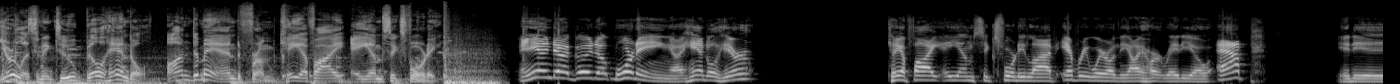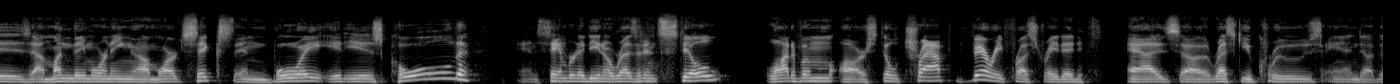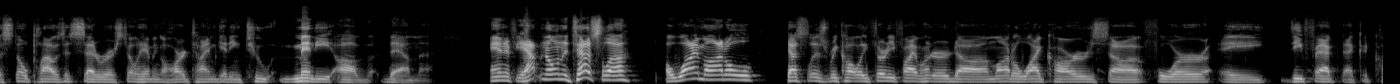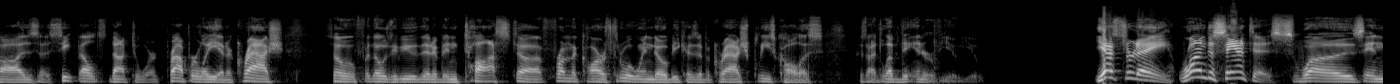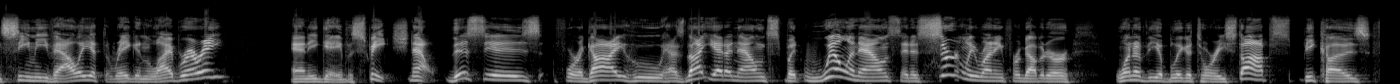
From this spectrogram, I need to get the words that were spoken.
You're listening to Bill Handel on demand from KFI AM 640. And uh, good morning. Uh, Handel here. KFI AM 640 live everywhere on the iHeartRadio app. It is uh, Monday morning, uh, March 6th, and boy, it is cold. And San Bernardino residents still, a lot of them are still trapped, very frustrated as uh, rescue crews and uh, the snowplows, et cetera, are still having a hard time getting too many of them. And if you happen to own a Tesla, a Y model, Tesla is recalling 3,500 uh, Model Y cars uh, for a defect that could cause uh, seatbelts not to work properly in a crash. So, for those of you that have been tossed uh, from the car through a window because of a crash, please call us because I'd love to interview you. Yesterday, Ron DeSantis was in Simi Valley at the Reagan Library and he gave a speech. Now, this is for a guy who has not yet announced, but will announce and is certainly running for governor, one of the obligatory stops because,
